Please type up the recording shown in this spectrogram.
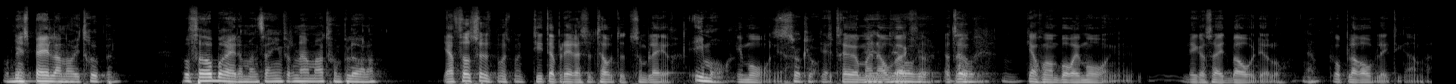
Och med spelarna och i truppen? Hur förbereder man sig inför den här matchen på lördag? Ja, först och främst måste man titta på det resultatet som blir Imorgon. imorgon. Ja. Såklart. Det tror jag man avvaktar. Jag tror. Mm. kanske man bara imorgon lägger sig i ett bad eller Ja. kopplar av lite grann. Va?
